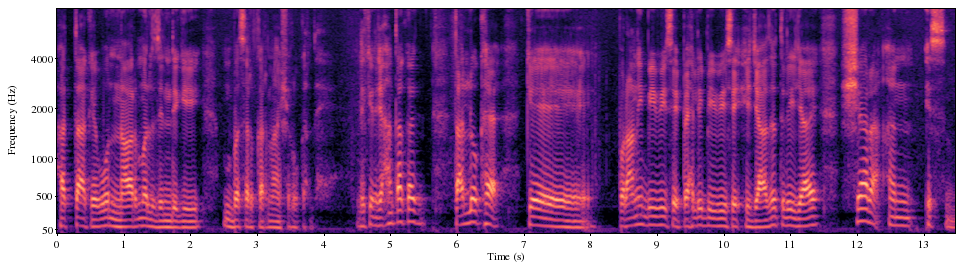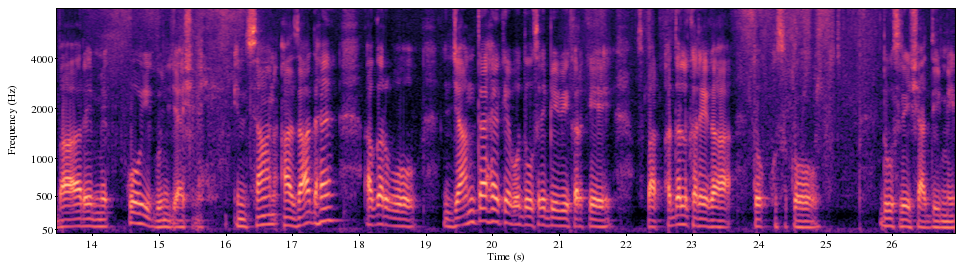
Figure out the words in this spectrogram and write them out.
حتیٰ کہ وہ نارمل زندگی بسر کرنا شروع کر دے۔ لیکن جہاں تک تعلق ہے کہ پرانی بیوی سے پہلی بیوی سے اجازت لی جائے شرعن اس بارے میں کوئی گنجائش نہیں۔ انسان آزاد ہے، اگر وہ جانتا ہے کہ وہ دوسری بیوی کر کے اس پر عدل کرے گا، تو اس کو دوسری شادی میں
